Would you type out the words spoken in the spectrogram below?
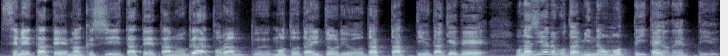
攻め立て、まくし立てたのがトランプ元大統領だったっていうだけで、同じようなことはみんな思っていたよねっていう、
